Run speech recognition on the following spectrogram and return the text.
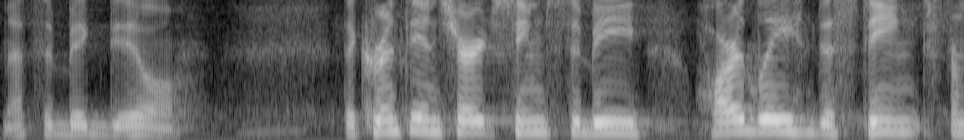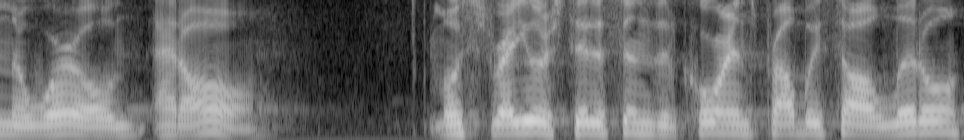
That's a big deal. The Corinthian church seems to be hardly distinct from the world at all. Most regular citizens of Corinth probably saw little,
